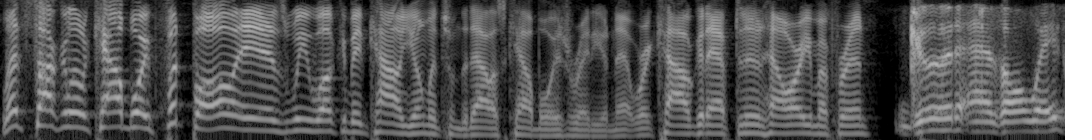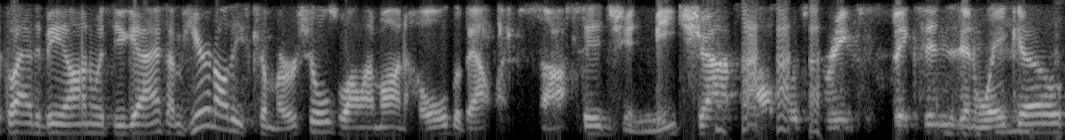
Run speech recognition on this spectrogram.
Let's talk a little Cowboy football as we welcome in Kyle Youmans from the Dallas Cowboys Radio Network. Kyle, good afternoon. How are you, my friend? Good as always. Glad to be on with you guys. I'm hearing all these commercials while I'm on hold about like sausage and meat shops, all sorts of great fixins in Waco,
